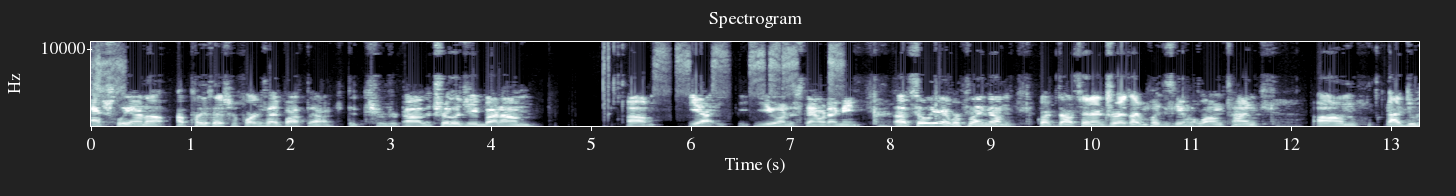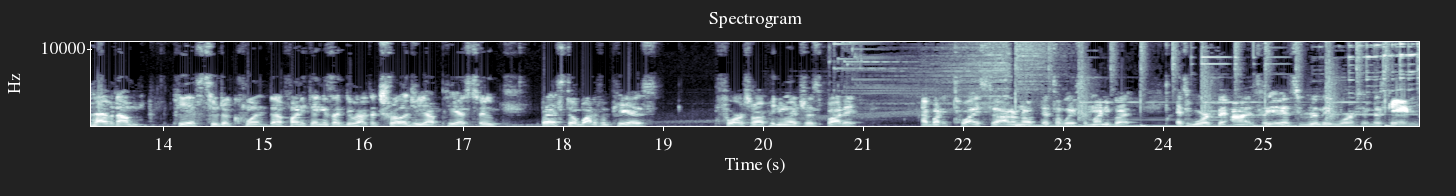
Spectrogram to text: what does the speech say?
actually on a, a PlayStation 4 because I bought the the, tr- uh, the trilogy, but um, um, yeah, you understand what I mean. Uh, so yeah, we're playing um Grand Theft Auto San Andreas. I haven't played this game in a long time. Um, I do have it on PS2. The qu- the funny thing is, I do have the trilogy on PS2, but I still bought it from PS4, so I pretty much just bought it I bought it twice, so I don't know if that's a waste of money, but it's worth it. Honestly, it's really worth it. This game,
